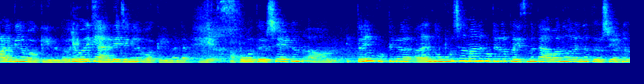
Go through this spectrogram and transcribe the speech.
ആളെങ്കിലും വർക്ക് ചെയ്യുന്നുണ്ട്. ഒരു ഒരു Exactly. കാൻഡിഡേറ്റ് എങ്കിലും വർക്ക് ചെയ്യുന്നുണ്ട് അപ്പോൾ തീർച്ചയായിട്ടും ഇത്രയും കുട്ടികൾ അതായത് നൂറ് ശതമാനം കുട്ടികൾ പ്ലേസ്മെന്റ് ആവാന്ന് പറയുന്നത് തീർച്ചയായിട്ടും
